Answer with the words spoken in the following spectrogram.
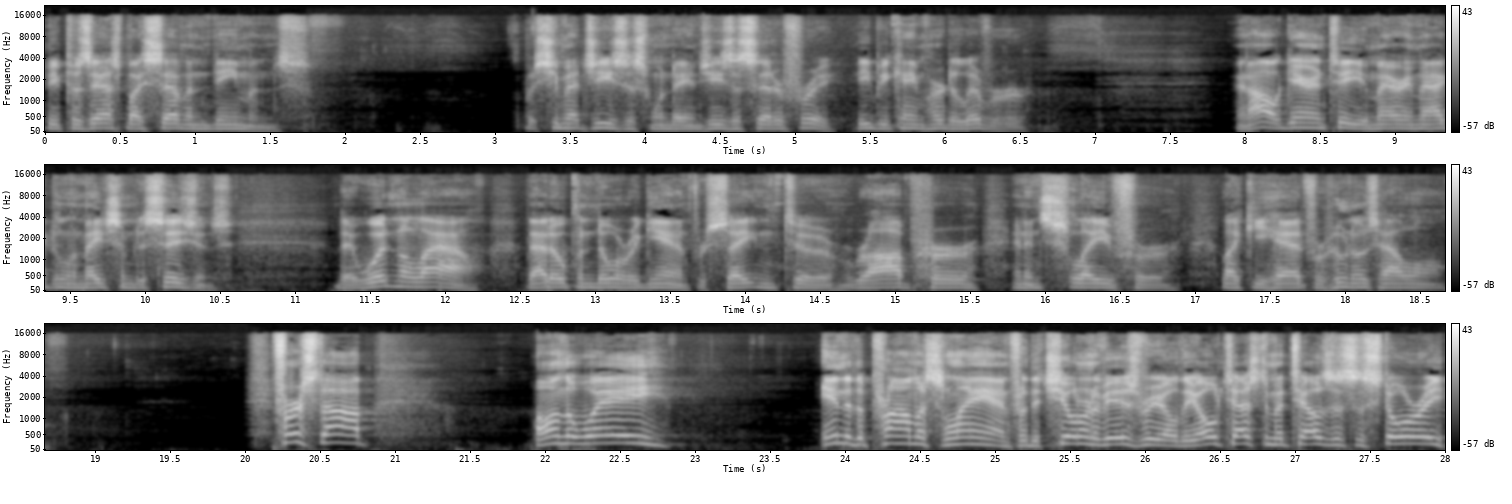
be possessed by seven demons. But she met Jesus one day and Jesus set her free. He became her deliverer. And I'll guarantee you, Mary Magdalene made some decisions that wouldn't allow that open door again for Satan to rob her and enslave her like he had for who knows how long. First stop on the way into the promised land for the children of Israel, the Old Testament tells us the story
